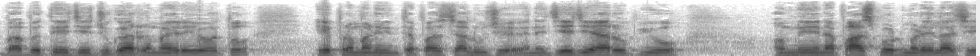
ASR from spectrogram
બાબતે જે જુગાર રમાઈ રહ્યો હતો, એ પ્રમાણેની તપાસ ચાલુ છે અને જે જે આરોપીઓ અમને એના પાસપોર્ટ મળેલા છે,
